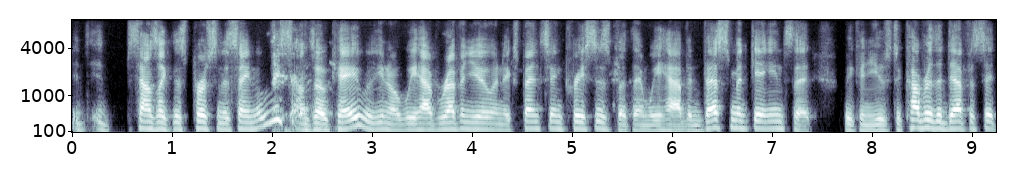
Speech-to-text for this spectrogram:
It, it sounds like this person is saying, well, this sounds okay. Well, you know, we have revenue and expense increases, but then we have investment gains that we can use to cover the deficit.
